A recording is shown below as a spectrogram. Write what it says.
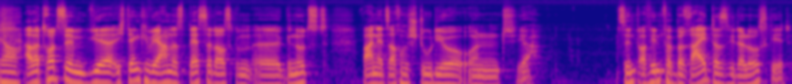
Ja. aber trotzdem, wir, ich denke, wir haben das Beste daraus äh, genutzt, waren jetzt auch im Studio und ja, sind auf jeden Fall bereit, dass es wieder losgeht.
